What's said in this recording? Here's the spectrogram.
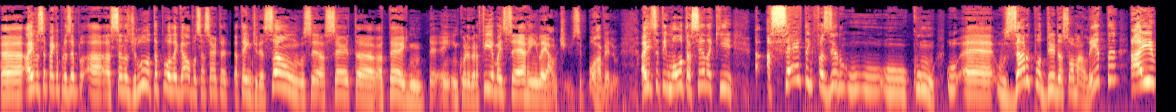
Ah, aí você pega, por exemplo, a- as cenas de luta, pô, legal, você acerta até em direção, você acerta até em, em- em coreografia, mas você erra em layout. Você, porra, velho. Aí você tem uma outra cena que acerta em fazer o. o, o- com. o, é, usar o poder da sua maleta, aí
